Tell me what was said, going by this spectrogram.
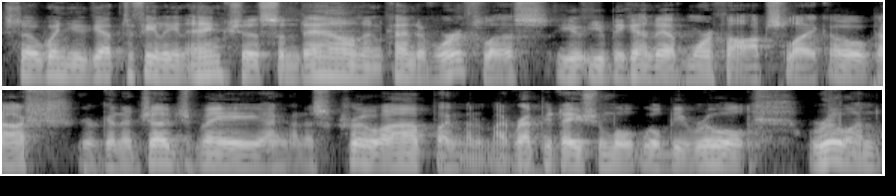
So when you get to feeling anxious and down and kind of worthless, you, you begin to have more thoughts like, oh gosh, you're going to judge me. I'm going to screw up. I'm going to, my reputation will, will be ruled, ruined.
